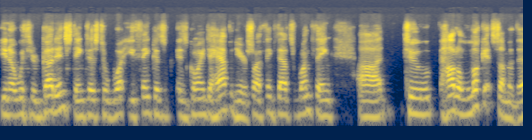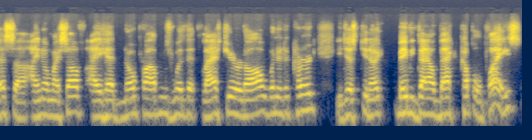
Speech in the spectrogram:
you know, with your gut instinct as to what you think is is going to happen here. So I think that's one thing uh, to how to look at some of this. Uh, I know myself, I had no problems with it last year at all when it occurred. You just, you know, maybe dialed back a couple of plays,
